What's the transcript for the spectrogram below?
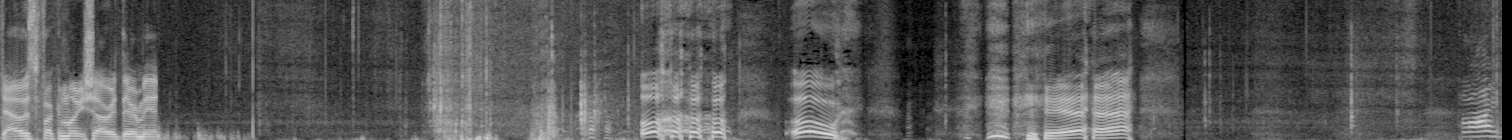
That was fucking money shot right there, man. Oh, oh, yeah. line.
